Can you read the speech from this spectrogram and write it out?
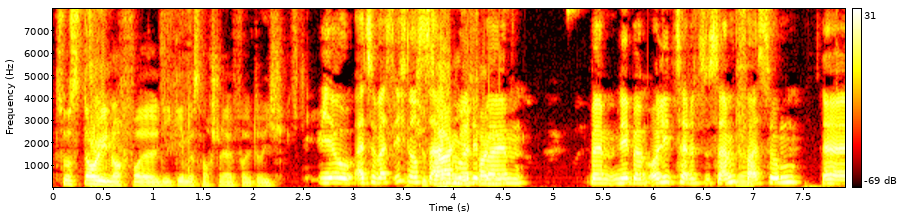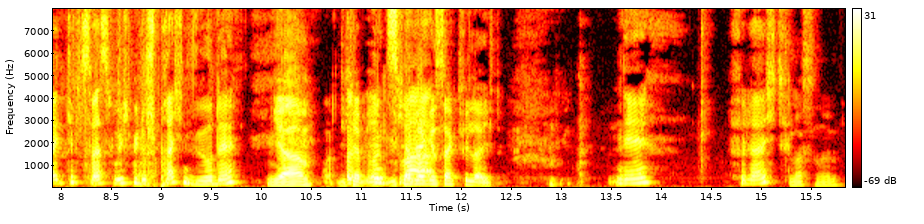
zur Story noch voll. Die gehen wir jetzt noch schnell voll durch. Jo, also was ich noch Ich sagen, sagen, wollte beim, beim, nee, beim Olli seiner Zusammenfassung, äh, gibt's was, wo ich widersprechen würde. Ja, ich habe ich zwar- hab ja gesagt, vielleicht. Nee. Vielleicht. Was denn?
